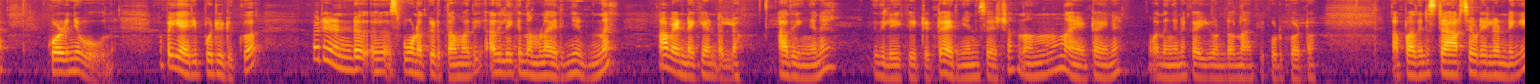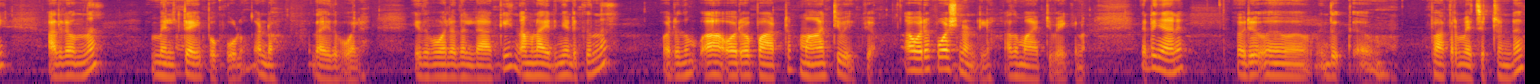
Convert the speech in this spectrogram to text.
കുഴഞ്ഞു പോകുന്നു. അപ്പോൾ ഈ അരിപ്പൊടി എടുക്കുക ഒരു രണ്ട് സ്പൂണൊക്കെ എടുത്താൽ മതി. അതിലേക്ക് നമ്മൾ അരിഞ്ഞിടുന്ന ആ വെണ്ടയ്ക്ക ഉണ്ടല്ലോ അതിങ്ങനെ ഇതിലേക്ക് ഇട്ടിട്ട് അരിഞ്ഞതിന് ശേഷം നന്നായിട്ട് അതിനെ ഒന്നിങ്ങനെ കൈ കൊണ്ടൊന്നാക്കി കൊടുക്കുക കേട്ടോ അപ്പോൾ അതിന്റെ സ്റ്റാർച്ച് എവിടെയെങ്കിലും ഉണ്ടെങ്കിൽ അതിലൊന്ന് മെൽറ്റായി പൊക്കോളും. കണ്ടോ? അതായത് പോലെ ഇതുപോലെ ഇതെല്ലാക്കി നമ്മൾ അരിഞ്ഞെടുക്കുന്ന ഓരോന്നും ആ ഓരോ പാർട്ട് മാറ്റി വയ്ക്കുക. ആ ഓരോ പോർഷൻ ഉണ്ടല്ലോ അത് മാറ്റി വയ്ക്കണം. എന്നിട്ട് ഞാൻ ഒരു ഇത് പാത്രം വെച്ചിട്ടുണ്ട്.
